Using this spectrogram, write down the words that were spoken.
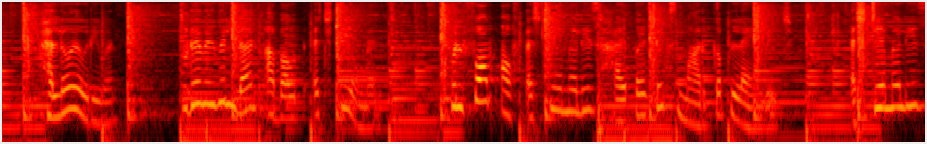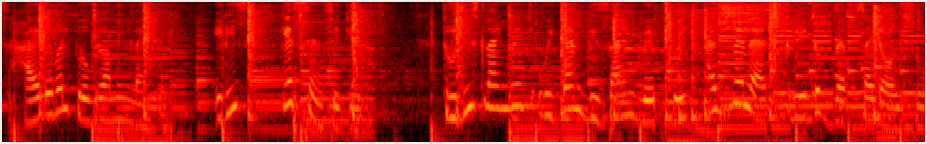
Hello everyone. Today we will learn about HTML. Full form of HTML is Hypertext Markup Language. HTML is high level programming language. It is case sensitive. Through this language we can design web page as well as create a website also.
